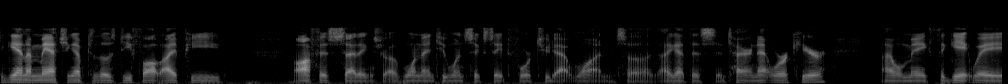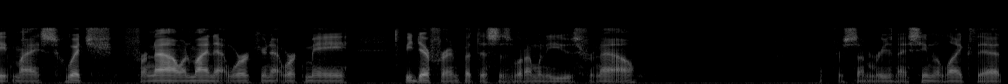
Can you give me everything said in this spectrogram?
Again, I'm matching up to those default IP office settings of 192.168.42.1. So I got this entire network here. I will make the gateway my switch for now in my network. Your network may be different, but this is what I'm going to use for now. For some reason, I seem to like that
